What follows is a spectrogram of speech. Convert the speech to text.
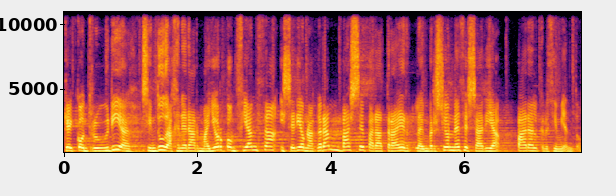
que contribuiría sin duda a generar mayor confianza y sería una gran base para atraer la inversión necesaria para el crecimiento.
